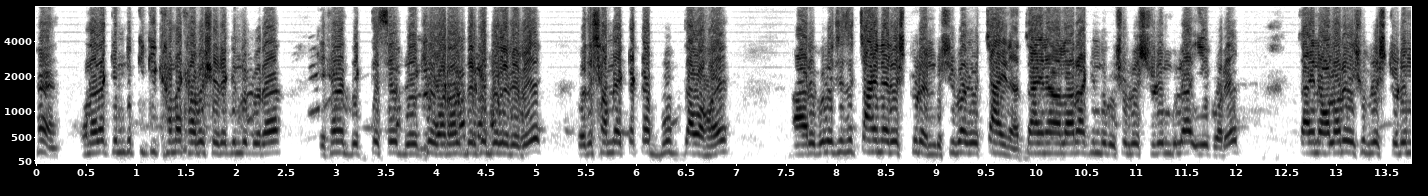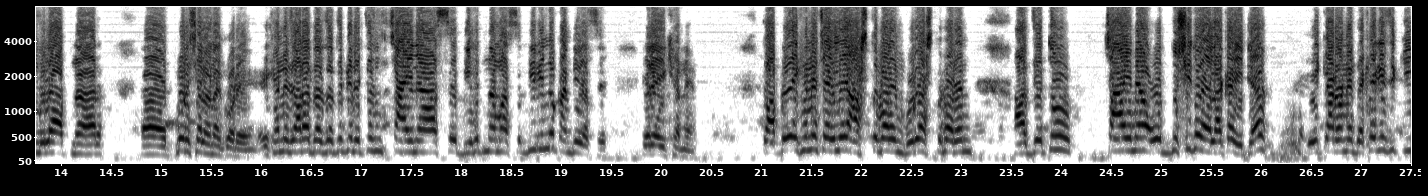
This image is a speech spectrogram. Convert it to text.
হ্যাঁ ওনারা কিন্তু কি কি খানা খাবে, সেটা কিন্তু ওরা এখানে দেখতেছে, দেখে অর্ডারদেরকে বলে দেবে। ওদের সামনে একটা একটা বুক দেওয়া হয়। আর এগুলো হচ্ছে চায়না রেস্টুরেন্ট বেশিরভাগ চায়না চায়নাওয়ালারা কিন্তু এইসব রেস্টুরেন্টগুলা ইয়ে করে। চায়নাওয়ালারা এইসব রেস্টুরেন্টগুলা আপনার পরিচালনা করে। এখানে যারা যাদেরকে দেখতেছেন চায়না আছে, ভিয়েতনাম আছে, বিভিন্ন কান্ট্রি আছে এরা এখানে। তো আপনারা এখানে চাইলে আসতে পারেন, ঘুরে আসতে পারেন। আর যেহেতু চায়না অধ্যুষিত এলাকা এটা, এই কারণে দেখা গেছে কি,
